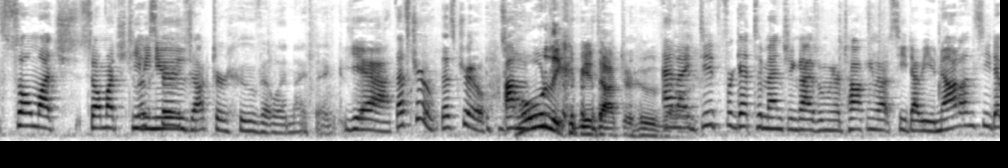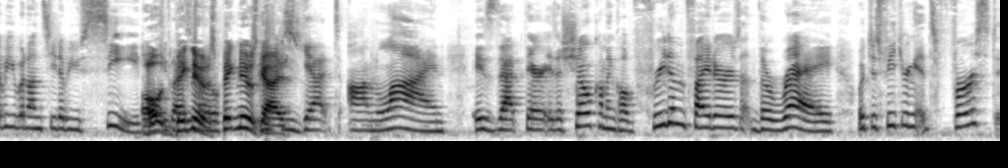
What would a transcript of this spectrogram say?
so much, so much TV Looks very news. Doctor Who villain, I think. yeah, that's true. That's true. Um, Totally could be a Doctor Who. Villain. and I did forget to mention, guys, when we were talking about CW, not on CW, but on CW Seed. Oh, big news, big news, you guys. Can get online is that there is a show coming called Freedom Fighters: The Ray, which is featuring its first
